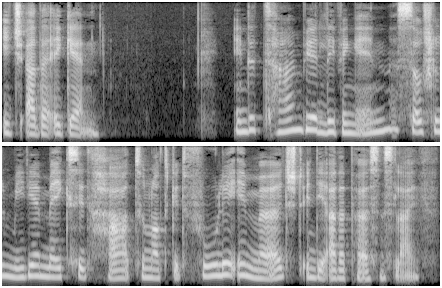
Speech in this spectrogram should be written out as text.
each other again. In the time we are living in, social media makes it hard to not get fully immersed in the other person's life.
